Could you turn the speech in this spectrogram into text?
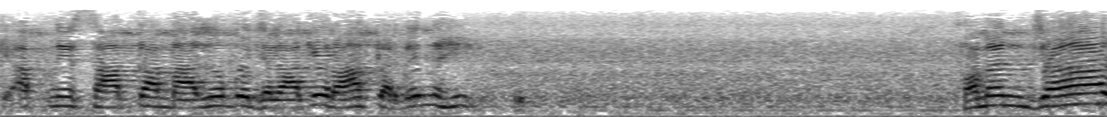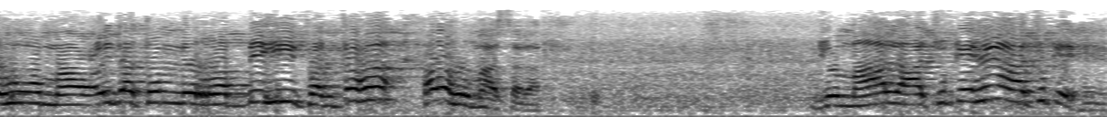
کہ اپنے سابقہ مالوں کو جلا کے راک کر دے، نہیں۔ فمن جاہ معدہ تم نے ربی ہی فنتا ہر ما سرف جو مال آ چکے ہیں، آ چکے ہیں۔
